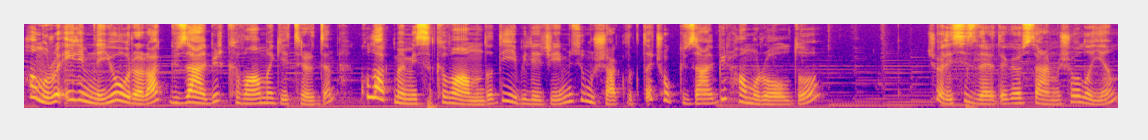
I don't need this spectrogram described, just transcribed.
Hamuru elimle yoğurarak güzel bir kıvama getirdim. Kulak memesi kıvamında diyebileceğimiz yumuşaklıkta çok güzel bir hamur oldu. Şöyle sizlere de göstermiş olayım.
